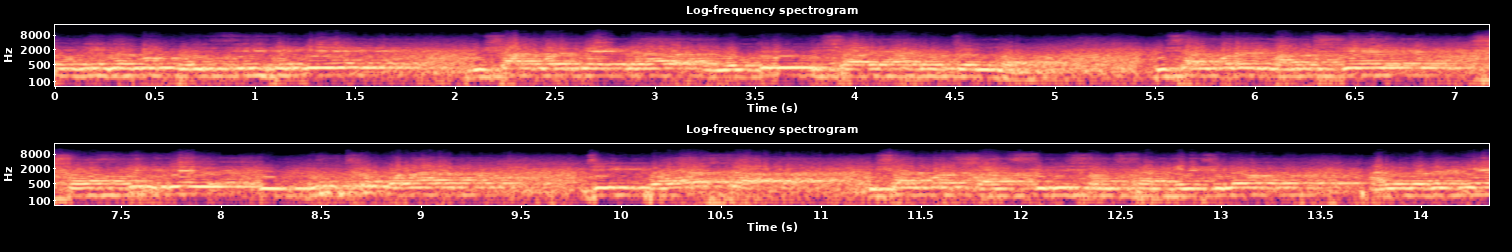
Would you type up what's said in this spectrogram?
অগ্নিগর্ভ পরিস্থিতি থেকে বিশালগড়কে একটা নতুন দিশা দেখানোর জন্য বিশালগড়ের মানুষকে সংস্কৃতিতে উদ্বুদ্ধ করার যে প্রয়াসটা বিশালগড় সংস্কৃতি সংস্থা নিয়েছিল, আমি ওদেরকে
